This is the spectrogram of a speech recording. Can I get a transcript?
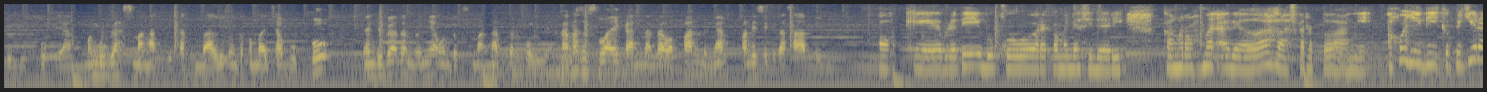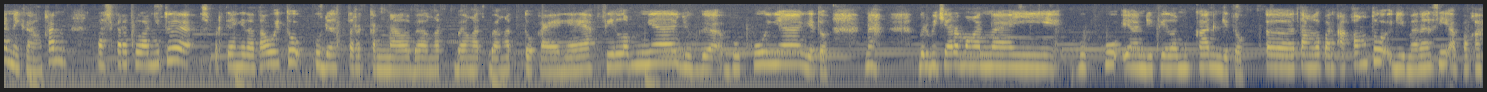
buku yang menggugah semangat kita kembali untuk membaca buku dan juga tentunya untuk semangat berkuliah karena sesuai kan dan relevan dengan kondisi kita saat ini. Oke, berarti buku rekomendasi dari Kang Rohman adalah Laskar Pelangi. Aku jadi kepikiran nih Kang, kan Laskar Pelangi itu ya seperti yang kita tahu itu udah terkenal banget banget banget tuh kayaknya ya. Filmnya juga bukunya gitu. Nah, berbicara mengenai buku yang difilmkan gitu, eh, tanggapan Akang tuh gimana sih? Apakah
